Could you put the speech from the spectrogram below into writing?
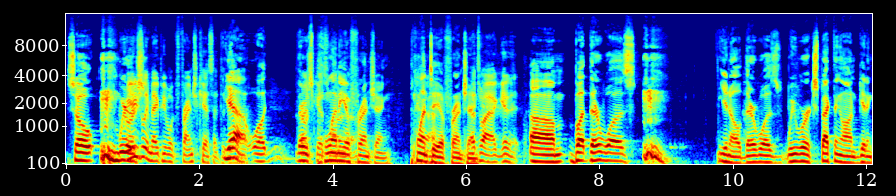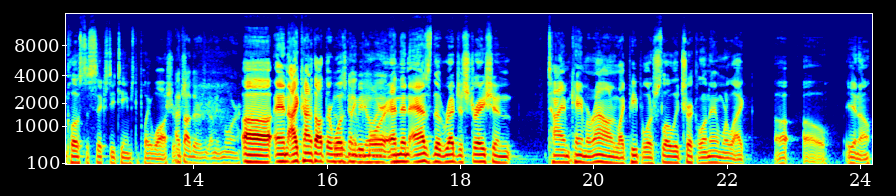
So we We were usually make people French kiss at the yeah, door. well, there's plenty of of. Frenching, plenty of Frenching. That's why I get it. Um, but there was, you know, there was. We were expecting on getting close to sixty teams to play washers. I thought there was going to be more. uh, and I kind of thought there was it's going to be more. And then as the registration time came around, like people are slowly trickling in. We're like, uh oh, you know.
